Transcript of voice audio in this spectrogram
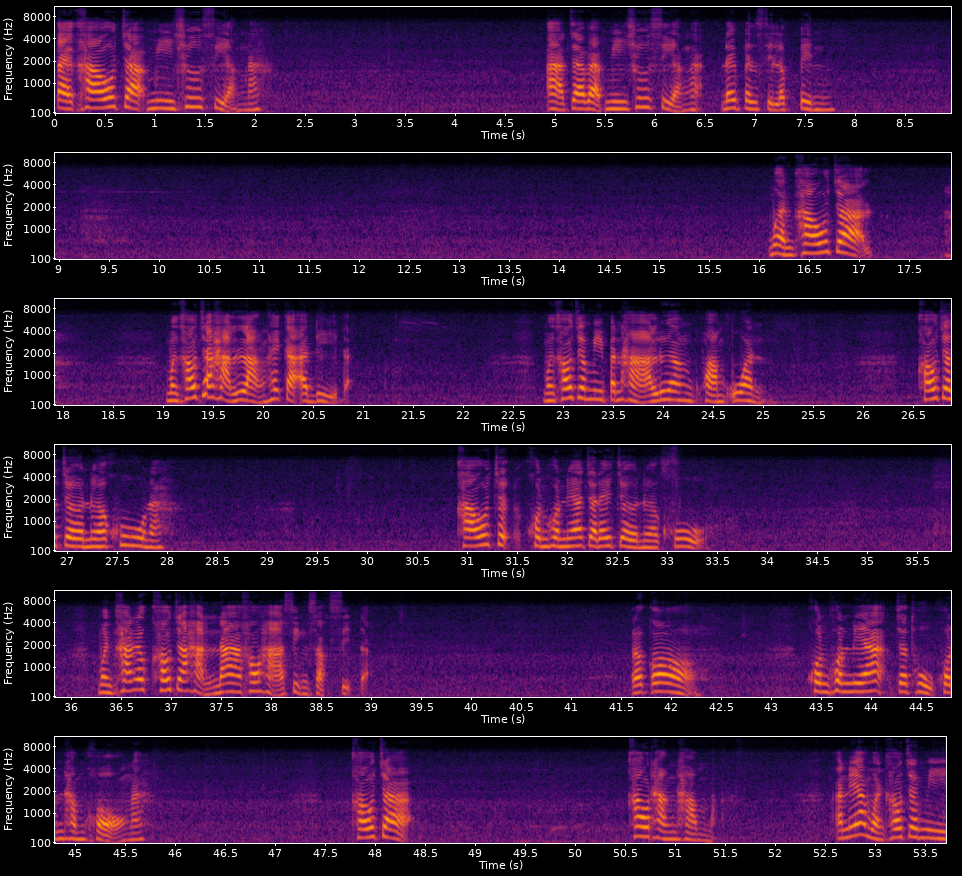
แต่เขาจะมีชื่อเสียงนะ อาจจะแบบมีชื่อเสียงอะได้เป็นศิลปิน เหมือนเขาจะ เหมือนเขาจะหันหลังให้กับอดีตอะเหมือนเขาจะมีปัญหาเรื่องความอ้วน เขาจะเจอเนื้อคู่นะ เขาจะคนคนนี้จะได้เจอเนื้อคู่ เหมือนเขาเขาจะหันหน้าเข้าหาสิ่งศักดิ์สิทธิ์อะแล้วก็ คนคนนี้จะถูกคนทำของนะ เขาจะเข้าทางธรรมอะอันเนี้ยเหมือนเขาจะมี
